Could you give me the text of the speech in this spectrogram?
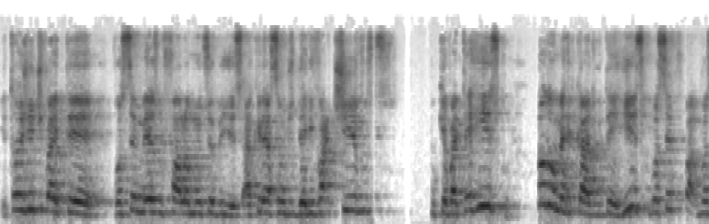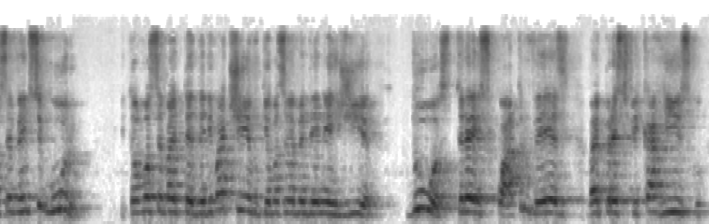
Então a gente vai ter, você mesmo fala muito sobre isso, a criação de derivativos, porque vai ter risco. Todo mercado que tem risco, você, você vende seguro. Então você vai ter derivativo, que você vai vender energia duas, três, quatro vezes, vai precificar risco,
